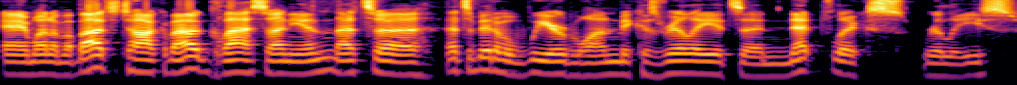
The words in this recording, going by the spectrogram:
And what I'm about to talk about, Glass Onion, that's a that's a bit of a weird one because really it's a Netflix release,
